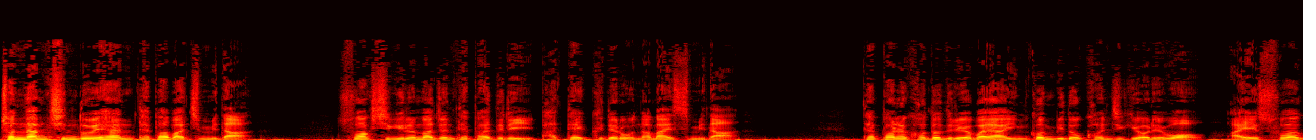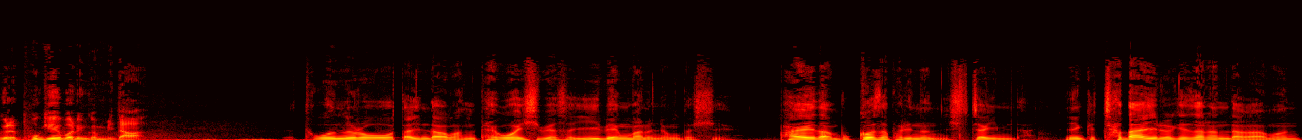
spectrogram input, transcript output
전남 진도의 한 대파밭입니다. 수확 시기를 맞은 대파들이 밭에 그대로 남아 있습니다. 대파를 걷어들여봐야 인건비도 건지기 어려워 아예 수확을 포기해버린 겁니다. 돈으로 따진다고 하면 150에서 200만 원 정도씩 파에다 묶어서 버리는 실정입니다. 그러니까 차다이를 계산한다고 하면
